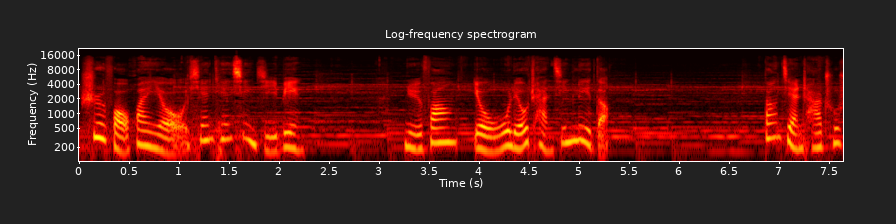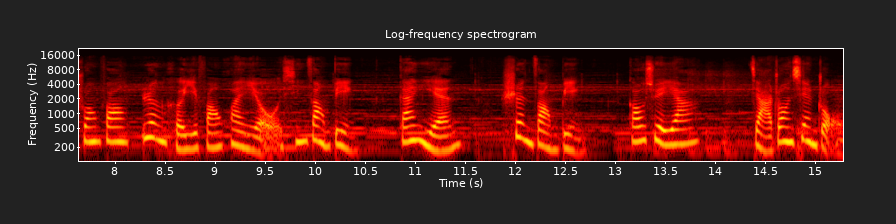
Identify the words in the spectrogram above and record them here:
是否患有先天性疾病，女方有无流产经历等。当检查出双方任何一方患有心脏病、肝炎、肾脏病，高血压、甲状腺肿、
